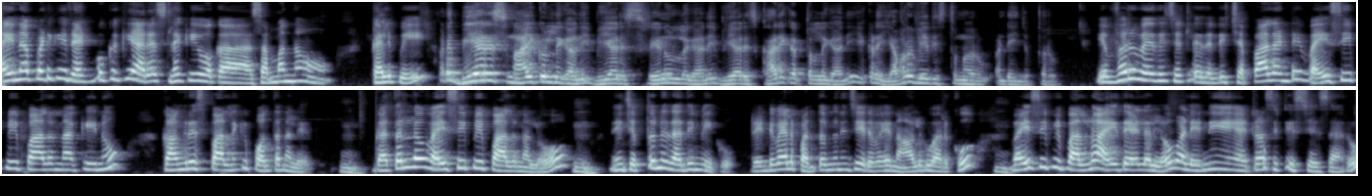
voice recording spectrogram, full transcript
అయినప్పటికీ రెడ్ బుక్కి అరెస్టులకి ఒక సంబంధం కలిపి అంటే బీఆర్ఎస్ నాయకుల్ని కానీ బీఆర్ఎస్ శ్రేణుల్ని కానీ బీఆర్ఎస్ కార్యకర్తల్ని కానీ ఇక్కడ ఎవరు వేధిస్తున్నారు అంటే ఏం చెప్తారు? ఎవ్వరూ వేధించట్లేదండి. చెప్పాలంటే వైసీపీ పాలనకిను కాంగ్రెస్ పాలనకి పొంతన లేదు. గతంలో వైసీపీ పాలనలో నేను చెప్తున్నది అది మీకు. రెండు వేల పంతొమ్మిది నుంచి ఇరవై నాలుగు వరకు వైసీపీ పాలన ఐదేళ్ళలో వాళ్ళు ఎన్ని అట్రాసిటీస్ చేశారు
